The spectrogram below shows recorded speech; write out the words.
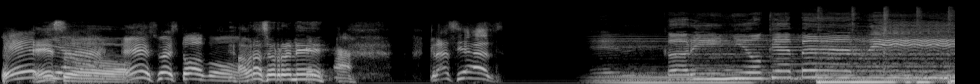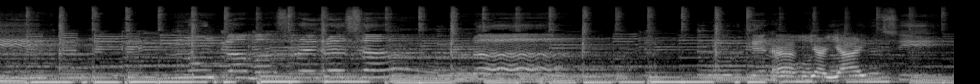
Eso. Eso es todo. Abrazo, René. Gracias. El cariño que perdí nunca más regresará. Porque no Ay, ay, ay.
